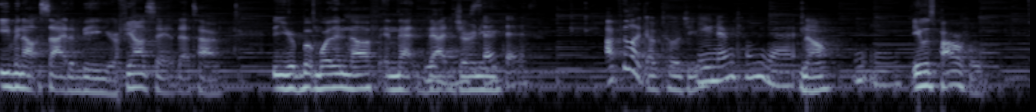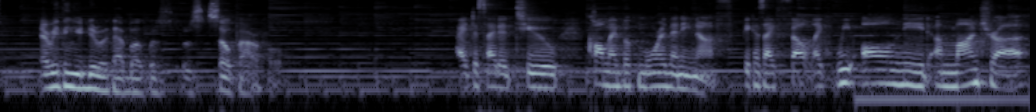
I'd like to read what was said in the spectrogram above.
even outside of being your fiance at that time. You're but more than enough in that that journey. I feel like I've told you. You never told me that. No. It was powerful. Everything you did with that book was was so powerful. I decided to call my book More Than Enough because I felt like we all need a mantra,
